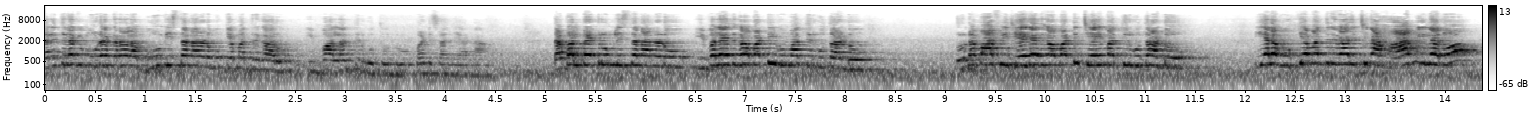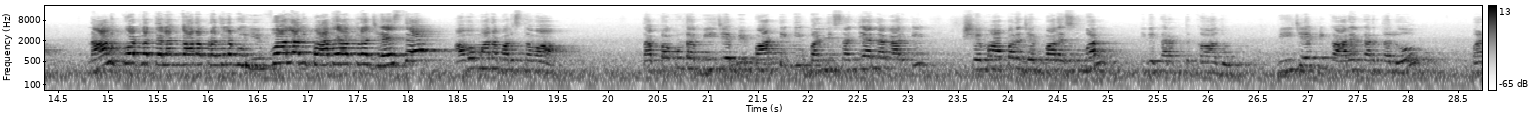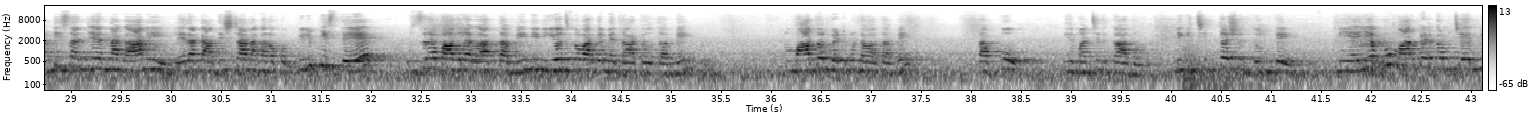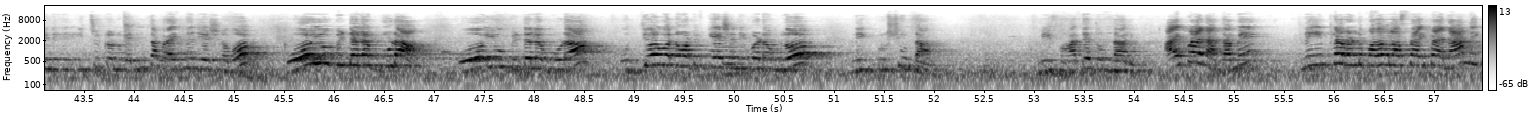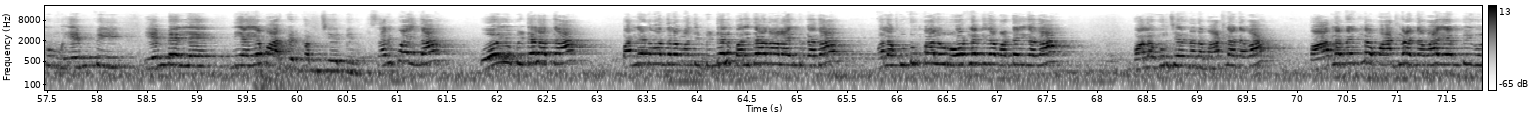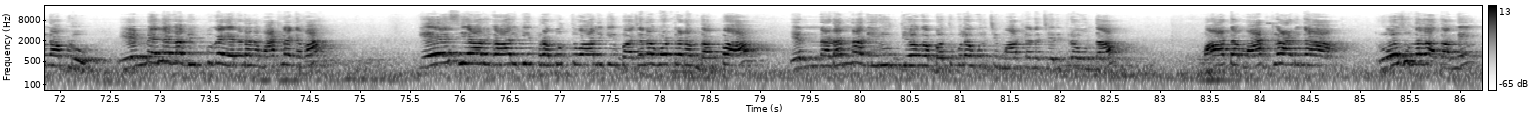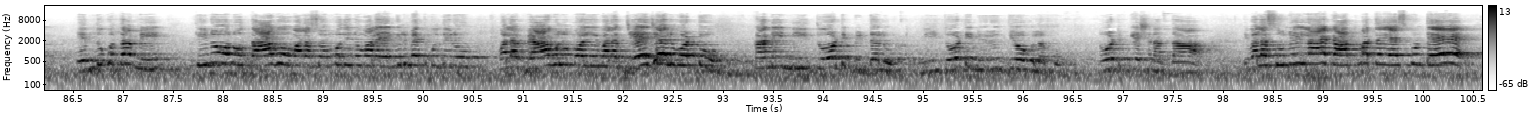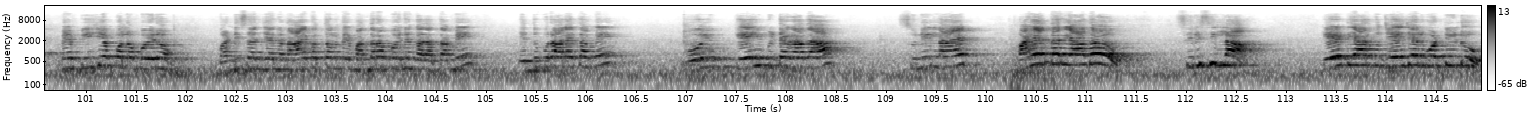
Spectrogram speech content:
దళితులకు మూడు ఎకరాల భూమి ఇస్తానన్నాడు ముఖ్యమంత్రి గారు. ఇవ్వాలని తిరుగుతుండ్రు బండి సంజయ్ అన్న. డబల్ బెడ్రూమ్లు ఇస్తానన్నాడు. ఇవ్వలేదు కాబట్టి ఇవ్వమని తిరుగుతాడు. రుణమాఫీ చేయలేదు కాబట్టి చేయమని తిరుగుతాడు. ఇలా ముఖ్యమంత్రి గారు ఇచ్చిన హామీలను నాలుగు కోట్ల తెలంగాణ ప్రజలకు ఇవ్వాలని పాదయాత్ర చేస్తే అవమానపరుస్తావా? తప్పకుండా బీజేపీ పార్టీకి బండి సంజయ్ అన్న గారికి క్షమాపణ చెప్పాలి సుమన్. ఇది కరెక్ట్ కాదు. బీజేపీ కార్యకర్తలు బండి సంజయ్ అన్న కానీ లేదంటే అధిష్టానం కానీ ఒక పిలిపిస్తే హుజరాబాద్లో కాదు తమ్మి నీ నియోజకవర్గమే దాటవు తమ్మి. నువ్వు మాతో పెట్టుకుంటావా తమ్మి? తప్పు. ఇది మంచిది కాదు. నీకు చిత్తశుద్ధి ఉంటే నీ అయ్యకు మార్కెట్ కమ్ చైర్మన్ ఇచ్చుట్లో నువ్వు ఎంత ప్రయత్నం చేసినావో ఓయూ బిడ్డలకు కూడా ఓయూ బిడ్డలకు కూడా ఉద్యోగ నోటిఫికేషన్ ఇవ్వడంలో నీ కృషి ఉండాలి. మీ బాధ్యత ఉండాలి. అయిపోయినా తమ్మి? నీ ఇంట్లో రెండు పదవులు వస్తాయి అయిపోయినా నీకు ఎంపీ ఎమ్మెల్యే నీ అయ్య మార్కెట్ కమ్ చైర్మన్. సరిపోయిందా? ఓయు బిడ్డలతా? పన్నెండు వందల మంది బిడ్డలు బలిదానాలు అయింది కదా? వాళ్ళ కుటుంబాలు రోడ్ల మీద పడ్డాయి కదా? వాళ్ళ గురించి ఏమన్నా మాట్లాడినావా? పార్లమెంట్లో మాట్లాడినావా ఎంపీగా ఉన్నప్పుడు? ఎమ్మెల్యేగా విప్పుగా ఏదైనా మాట్లాడినావా? కేసీఆర్ గారికి ప్రభుత్వానికి భజన కొట్టడం తప్ప ఎన్నడన్నా నిరుద్యోగ బతుకుల గురించి మాట్లాడిన చరిత్ర ఉందా? మాట మాట్లాడిన రోజు ఉన్నదా తమ్మి? ఎందుకు తమ్మి? తిను నువ్వు తాగు వాళ్ళ సొమ్ము తిను వాళ్ళ ఎంగిలి మెతుకులు తిను వాళ్ళ బ్యాగులు మొయ్యి వాళ్ళ జేజేలు కొట్టు. కానీ నీ తోటి బిడ్డలు నీ తోటి నిరుద్యోగులకు నోటిఫికేషన్ అద్దా. ఇవాళ సునీల్ నాయక్ ఆత్మహత్య చేసుకుంటే మేము బీజేపీ వాళ్ళం పోయినాం. బండి సంజయ్ అన్న నాయకత్వంలో మేము అందరం పోయినాం కదా తమ్మి? ఎందుకు రాలే తమ్మి? ఓయు కేయు బిడ్డ కాదా? సునీల్ నాయక్ మహేందర్ యాదవ్ సిరిసిల్ల కేటీఆర్కు జేజేలు కొట్టిండు.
